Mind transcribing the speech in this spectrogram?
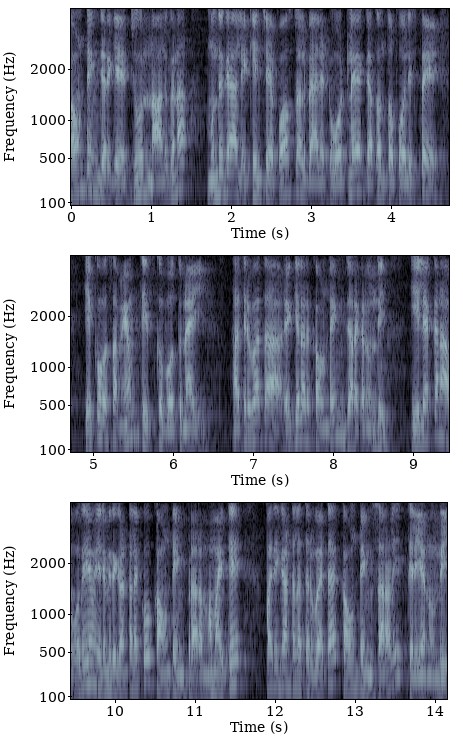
కౌంటింగ్ జరిగే జూన్ నాలుగున ముందుగా లెక్కించే పోస్టల్ బ్యాలెట్ ఓట్లే గతంతో పోలిస్తే ఎక్కువ సమయం తీసుకుపోతున్నాయి. ఆ తర్వాత రెగ్యులర్ కౌంటింగ్ జరగనుంది. ఈ లెక్కన ఉదయం ఎనిమిది గంటలకు కౌంటింగ్ ప్రారంభమైతే పది గంటల తరువాత కౌంటింగ్ సరళి తెలియనుంది.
